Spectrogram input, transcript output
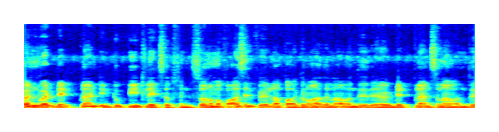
Convert dead plant into peat like substance so நம்ம ஃபாசில் ஃபியூல்லாம் பார்க்குறோம். அதெல்லாம் வந்து டெட் பிளான்ஸ் எல்லாம் வந்து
